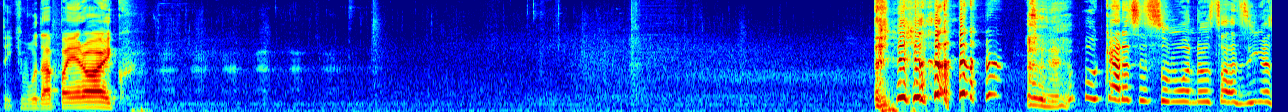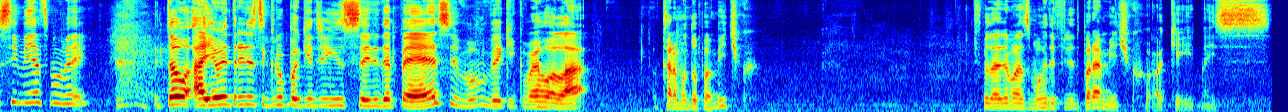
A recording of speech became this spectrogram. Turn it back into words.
Tem que mudar pra heróico. o cara se summonou sozinho assim mesmo, velho. Então, aí eu entrei nesse grupo aqui de Insane DPS. Vamos ver o que, que vai rolar. O cara mudou pra mítico? Dificuldade de masmorra definido para mítico. Ok, nice.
